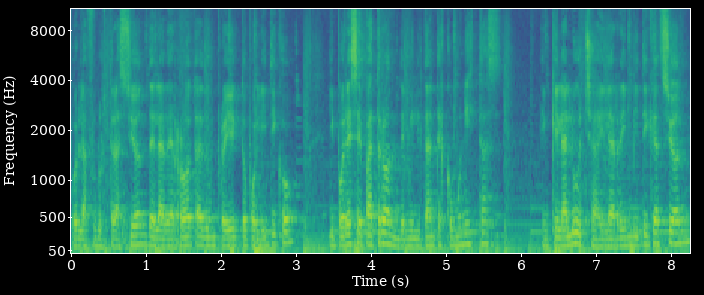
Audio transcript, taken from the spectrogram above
por la frustración de la derrota de un proyecto político y por ese patrón de militantes comunistas en que la lucha y la reivindicación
